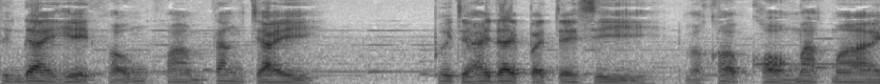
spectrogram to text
ถึงได้เหตุของความตั้งใจ พื่อจะให้ได้ปัจจัยสี่มาครอบครองมากมาย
